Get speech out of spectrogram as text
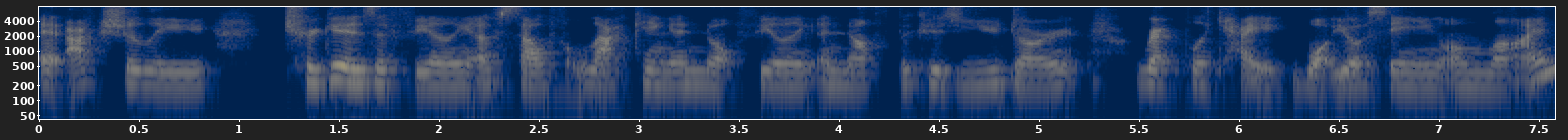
it actually triggers a feeling of self lacking and not feeling enough because you don't replicate what you're seeing online.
